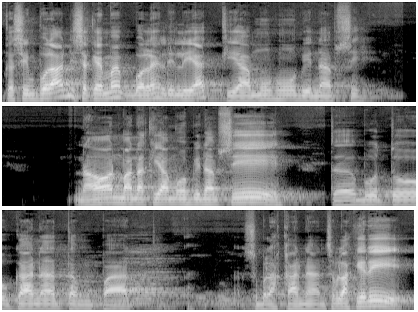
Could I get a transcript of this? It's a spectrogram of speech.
Kesimpulan di skema boleh dilihat kiamuhu binafsi naon mana kiamu binafsi tebutuh kana tempat sebelah kanan sebelah kiri.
